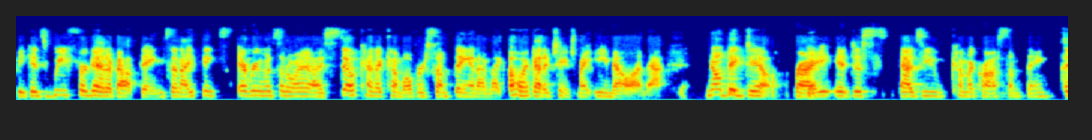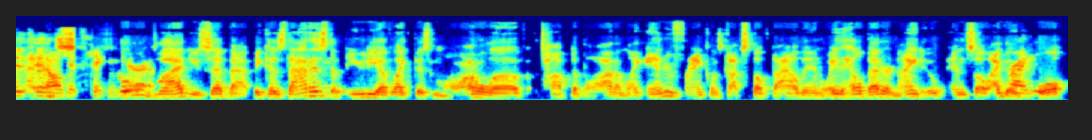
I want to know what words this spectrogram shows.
because we forget about things. And I think every once in a while I still kind of come over something and I'm like, oh, I got to change my email on that. No big deal, right? Yeah. It just, as you come across something, it, it all gets taken so care of. I'm glad you said that because that is the mm-hmm. beauty of like this model of top to bottom. Like Andrew Franklin's got stuff dialed in way the hell better than I do. And so I go, right. cool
